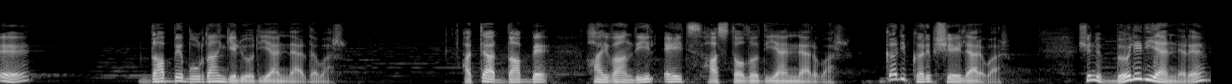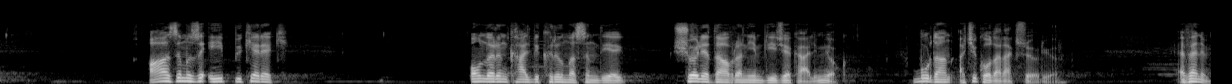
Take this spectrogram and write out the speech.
E dabbe buradan geliyor diyenler de var. Hatta dabbe hayvan değil AIDS hastalığı diyenler var. Garip garip şeyler var. Şimdi böyle diyenlere ağzımızı eğip bükerek onların kalbi kırılmasın diye şöyle davranayım diyecek halim yok. Buradan açık olarak söylüyorum. Efendim,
